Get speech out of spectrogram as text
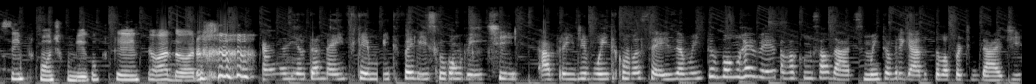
Sempre conte comigo, porque eu adoro. eu também fiquei muito feliz com o convite. Aprendi muito com vocês. É muito bom rever, tava com saudades. Muito obrigada pela oportunidade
